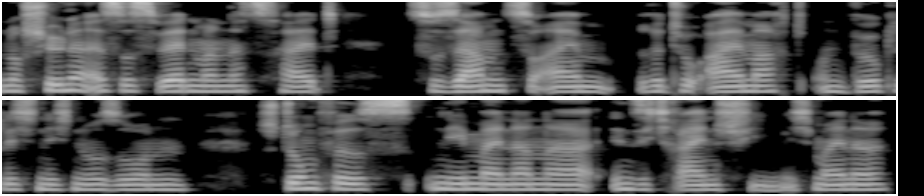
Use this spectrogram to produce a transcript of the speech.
Und noch schöner ist es, wenn man es halt zusammen zu einem Ritual macht und wirklich nicht nur so ein stumpfes Nebeneinander in sich reinschieben. Ich meine,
